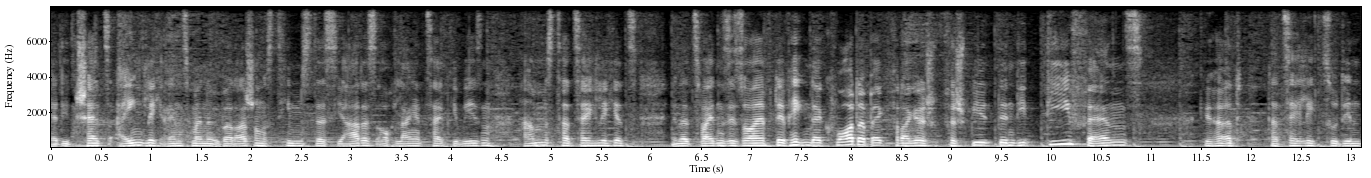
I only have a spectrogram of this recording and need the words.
Ja, die Jets eigentlich eines meiner Überraschungsteams des Jahres, auch lange Zeit gewesen, haben es tatsächlich jetzt in der zweiten Saisonhälfte wegen der Quarterback-Frage verspielt, denn die Defense gehört tatsächlich zu den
